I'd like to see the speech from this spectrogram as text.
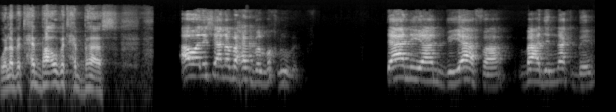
ولا بتحبها أو بتحبهاش؟ أول شيء أنا بحب المقلوبه ثانيا بيافا بعد النكبة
